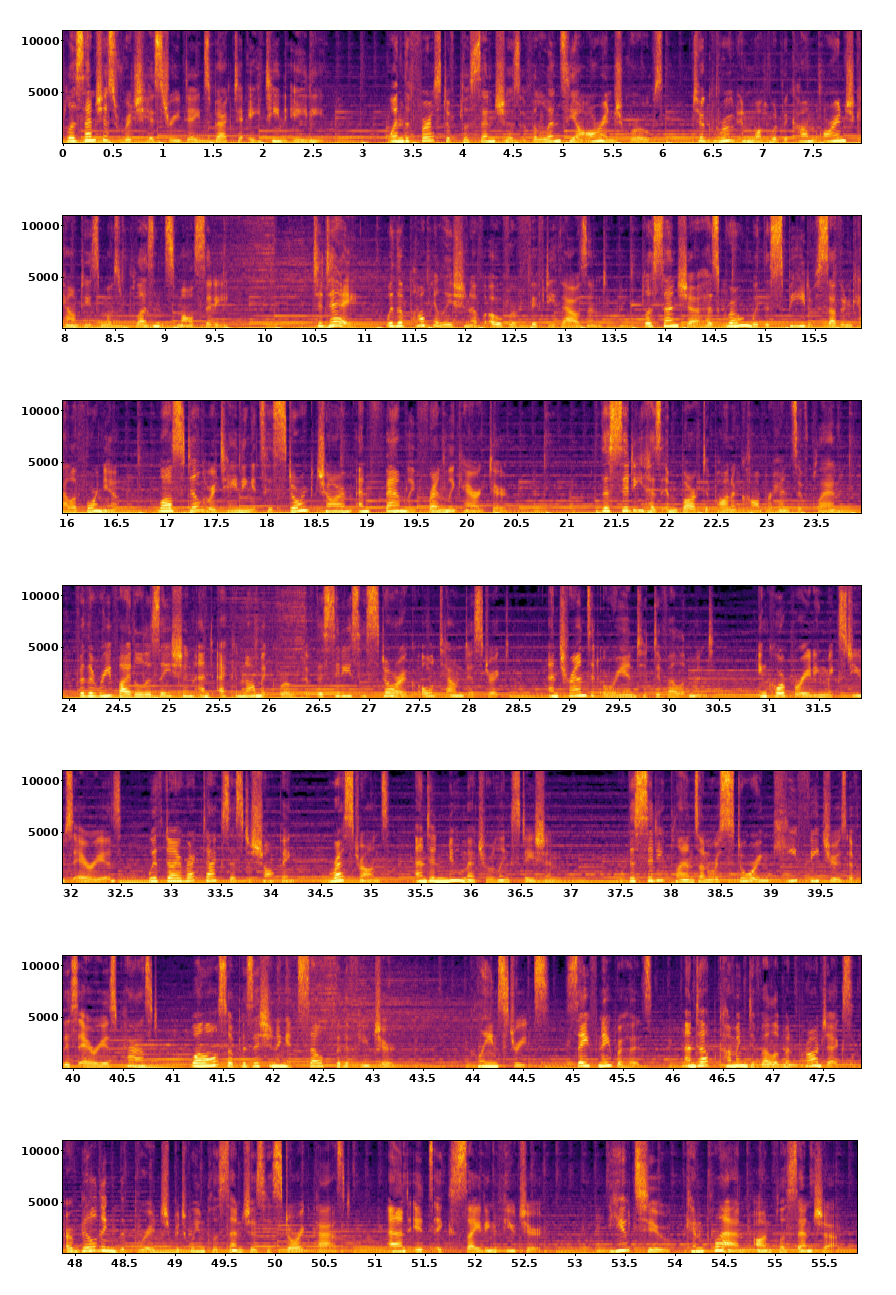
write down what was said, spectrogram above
Placentia's rich history dates back to 1880, when the first of Placentia's Valencia orange groves took root in what would become Orange County's most pleasant small city. Today, with a population of over 50,000, Placentia has grown with the speed of Southern California while still retaining its historic charm and family friendly character. The city has embarked upon a comprehensive plan for the revitalization and economic growth of the city's historic Old Town district and transit oriented development, incorporating mixed use areas with direct access to shopping, restaurants, and a new Metrolink station. The city plans on restoring key features of this area's past while also positioning itself for the future. Clean streets, safe neighborhoods, and upcoming development projects are building the bridge between Placentia's historic past and its exciting future. You too can plan on Placentia.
